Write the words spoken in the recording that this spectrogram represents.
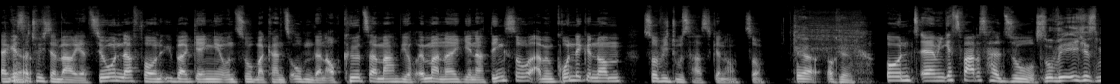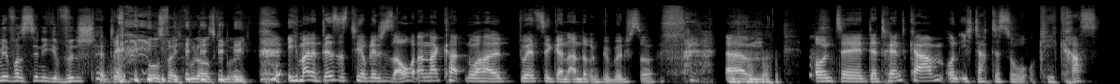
Da gibt es Ja. natürlich dann Variationen davon, Übergänge und so. Man kann es oben dann auch kürzer machen, wie auch immer, ne? je nach Ding so. Aber im Grunde genommen, so wie du es hast, genau. So. Ja, okay. Und ähm, jetzt war das halt so. So wie ich es mir von Cindy gewünscht hätte. Ist vielleicht gut ausgedrückt. Ich meine, das ist theoretisch auch ein Undercut, nur halt, du hättest dir gern anderen gewünscht. So. ähm, und äh, der Trend kam und ich dachte so, okay, krass.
